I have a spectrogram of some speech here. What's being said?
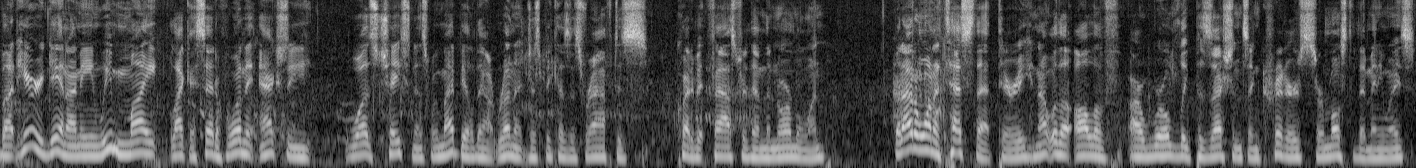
But here again, I mean, we might, like I said, if one actually was chasing us, we might be able to outrun it just because this raft is quite a bit faster than the normal one. But I don't want to test that theory, not with all of our worldly possessions and critters, or most of them anyways,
